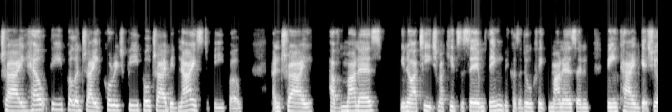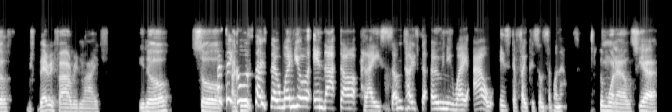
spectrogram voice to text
try help people and try encourage people, try be nice to people and try have manners. You know, I teach my kids the same thing because I do think manners and being kind gets you very far in life, you know. So I think I also though when you're in that dark place, sometimes the only way out is to focus on someone else. Someone else, yeah.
